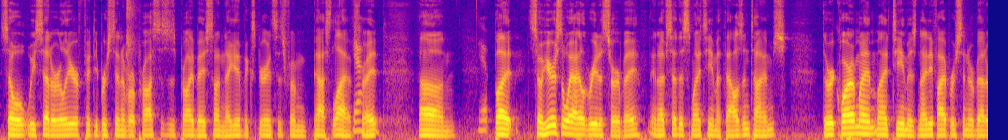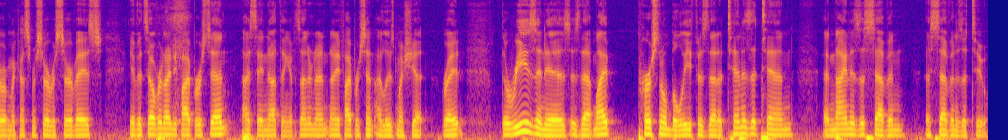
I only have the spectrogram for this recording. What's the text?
So we said earlier, 50% of our process is probably based on negative experiences from past lives, Yeah. right? Um, Yep. But so here's the way I read a survey, and I've said this to my team a thousand times. The requirement my team is 95% or better on my customer service surveys. If it's over 95%, I say nothing. If it's under 95%, I lose my shit, right? The reason is is that my personal belief is that a 10 is a 10, a 9 is a 7, a 7 is a 2.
